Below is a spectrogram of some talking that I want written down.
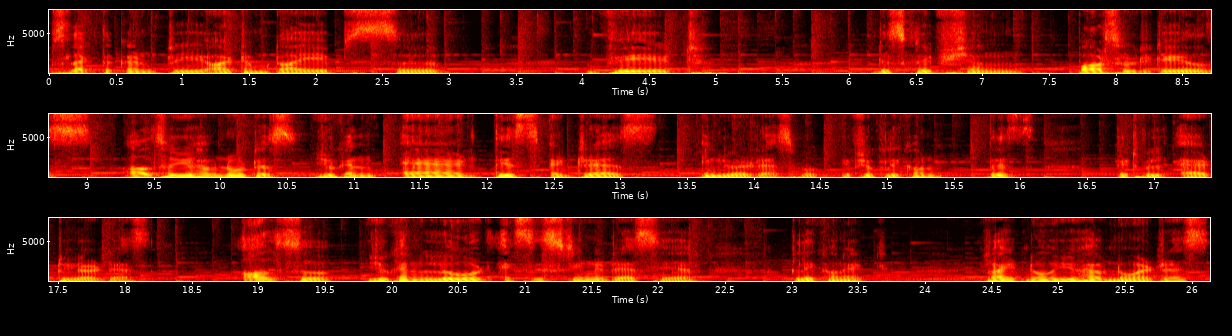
Select the country, item types, uh, weight, description, parcel details, also you have noticed you can add this address in your address book. If you click on this it will add to your address. Also you can load existing address here. Click on it. Right now you have no address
